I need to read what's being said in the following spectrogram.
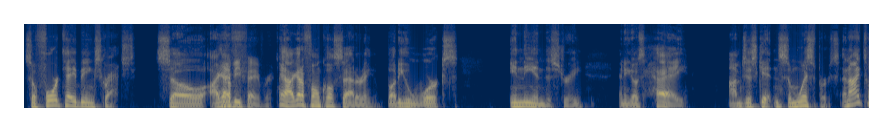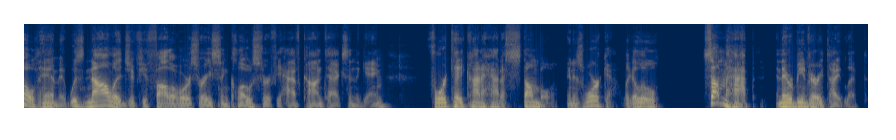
So Forte being scratched. So I got a Heavy f- favorite. yeah, I got a phone call Saturday, buddy who works in the industry, and he goes, Hey, I'm just getting some whispers. And I told him it was knowledge if you follow horse racing close or if you have contacts in the game. Forte kind of had a stumble in his workout, like a little something happened, and they were being very tight lipped.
